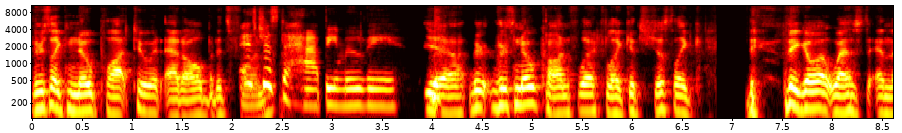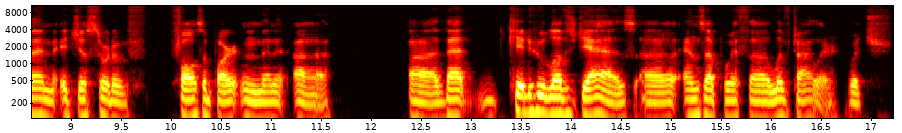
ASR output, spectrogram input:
There's like no plot to it at all, but it's fun. It's just a happy movie. Yeah, there, there's no conflict. Like it's just like they, they go out west and then it just sort of falls apart and then it, uh uh that kid who loves jazz uh ends up with uh Liv Tyler, which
